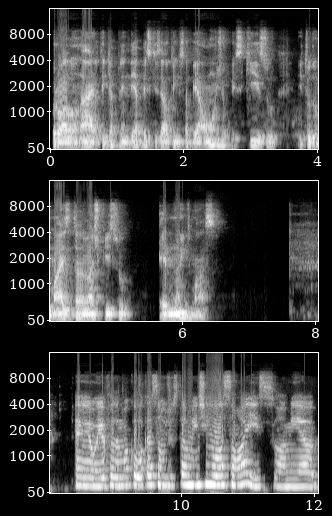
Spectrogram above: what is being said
para o aluno, ah, eu tenho que aprender a pesquisar, eu tenho que saber aonde eu pesquiso e tudo mais, então eu acho que isso é muito massa. É, eu ia fazer uma colocação justamente em relação a isso. A minha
